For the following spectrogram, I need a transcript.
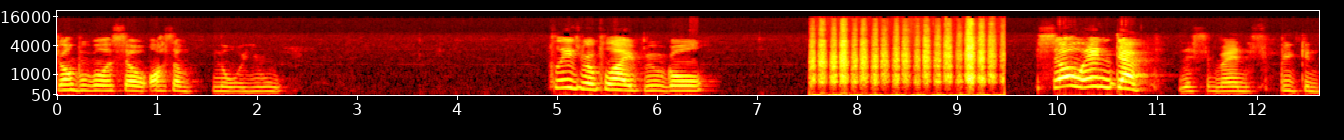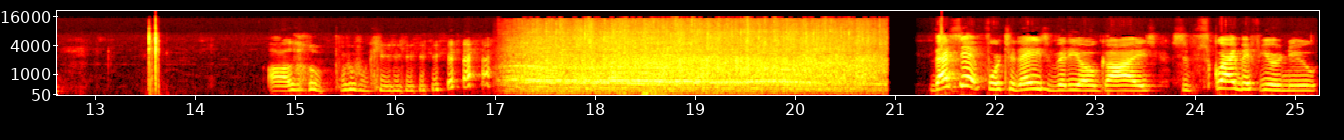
John Boogle is so awesome. No you. Please reply Boogle. So in depth. This man is speaking. I love Boogie. That's it for today's video, guys. Subscribe if you're new.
